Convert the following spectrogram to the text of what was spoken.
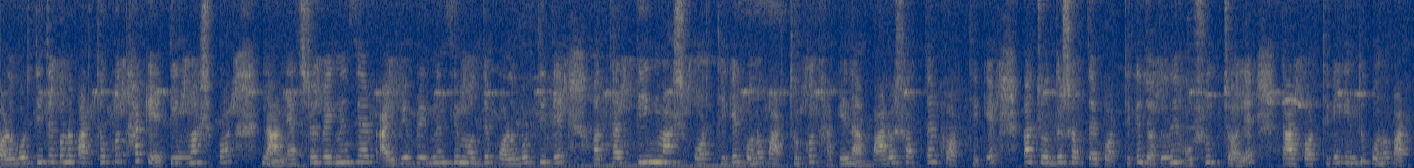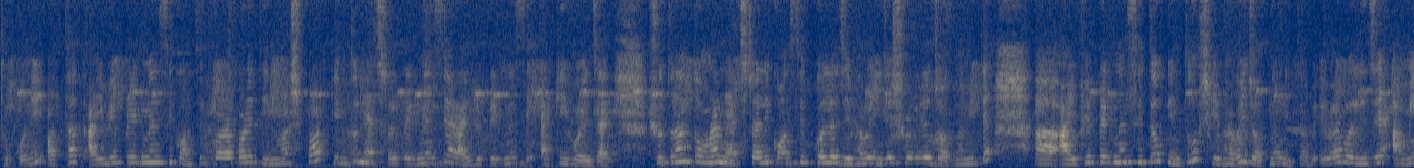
পরবর্তীতে কোনো পার্থক্য থাকে? তিন মাস পর? না ন্যাচারাল প্রেগনেন্সি আর আইভিএফ প্রেগনেন্সির মধ্যে পরবর্তীতে অর্থাৎ তিন মাস পর থেকে কোনো পার্থক্য থাকে না। বারো সপ্তাহের পর থেকে বা চোদ্দ সপ্তাহের পর থেকে যতদিন ওষুধ চলে, তারপর থেকে কিন্তু কোনো পার্থক্য নেই। অর্থাৎ আইভিএফ প্রেগনেন্সি কনসিভ করার পরে তিন মাস পর কিন্তু ন্যাচারাল প্রেগনেন্সি আর আইভিএফ প্রেগনেন্সি একই হয়ে যায়। সুতরাং তোমরা ন্যাচারালি কনসিভ করলে যেভাবে নিজের শরীরের যত্ন নিতে আইভিএফ প্রেগনেন্সিতেও কিন্তু সেভাবেই যত্ন নিতে হবে। এবার বলি যে আমি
